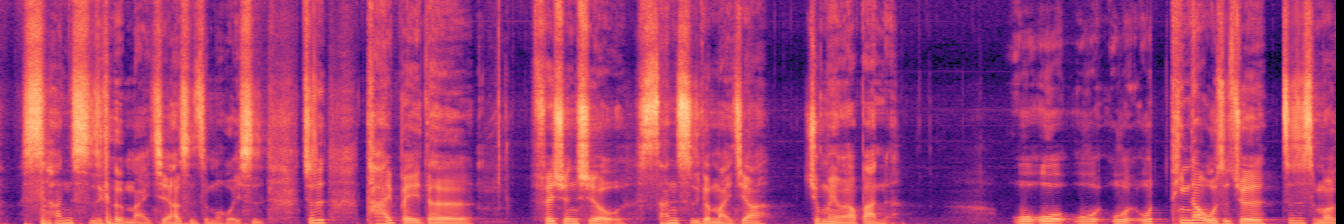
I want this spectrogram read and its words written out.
三十个买家是怎么回事？就是台北的 Fashion Show，三十个买家就没有要办了。我我我我我听到我是觉得这是什么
